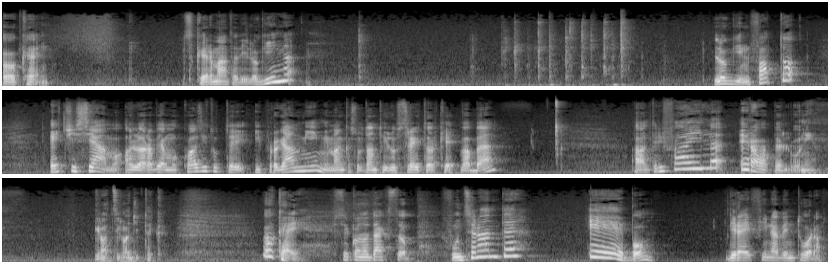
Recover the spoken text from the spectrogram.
Ok, schermata di login. Login fatto e ci siamo. Allora abbiamo quasi tutti i programmi, mi manca soltanto Illustrator che vabbè. Altri file e roba per l'uni. Grazie Logitech. Ok, secondo desktop funzionante e boh, direi fine avventura.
